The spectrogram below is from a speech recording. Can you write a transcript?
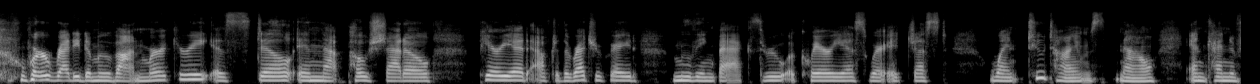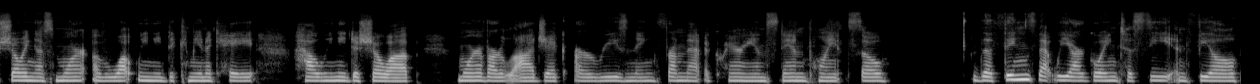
we're ready to move on, Mercury is still in that post shadow period after the retrograde, moving back through Aquarius, where it just went two times now and kind of showing us more of what we need to communicate, how we need to show up, more of our logic, our reasoning from that Aquarian standpoint. So, the things that we are going to see and feel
